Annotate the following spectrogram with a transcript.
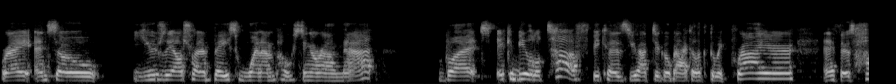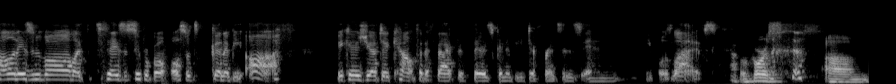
Right. And so usually I'll try to base when I'm posting around that. But it can be a little tough because you have to go back and look at the week prior. And if there's holidays involved, like today's the Super Bowl, so it's going to be off because you have to account for the fact that there's going to be differences in people's lives. Of course, um,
